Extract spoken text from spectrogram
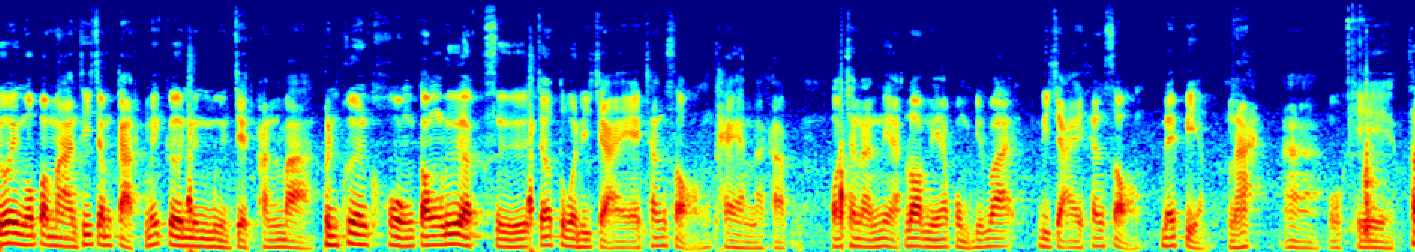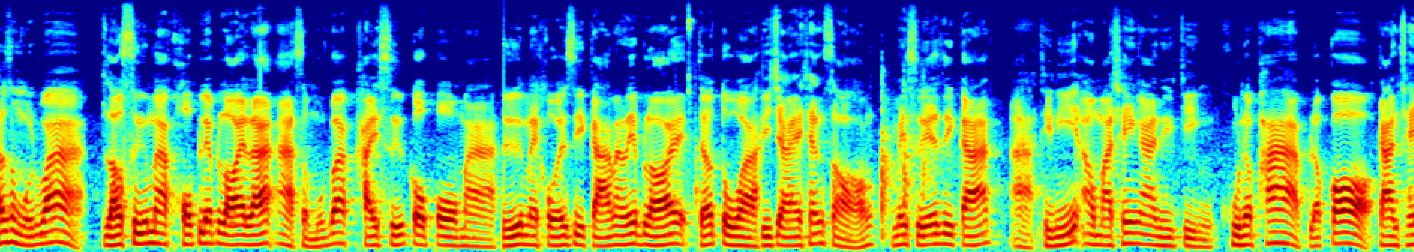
ด้วยงบประมาณที่จำกัดไม่เกิน 17,000 บาท เพื่อนๆ คงต้องเลือกซื้อเจ้าตัว DJI Action 2 แทนนะครับ เพราะฉะนั้นเนี่ยรอบนี้ผมคิดว่า DJI Action 2 ได้เปรียบนะ อ่าโอเค ถ้าสมมุติว่าเราซื้อมาครบเรียบร้อยแล้วอ่าสมมุติว่าใครซื้อ GoPro มา ซื้อ micro SD card มาเรียบร้อย เจ้าตัว DJI Action 2 ไม่ซื้อ SD card อ่าทีนี้เอามาใช้งานจริง ๆ คุณภาพแล้วก็การใช้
